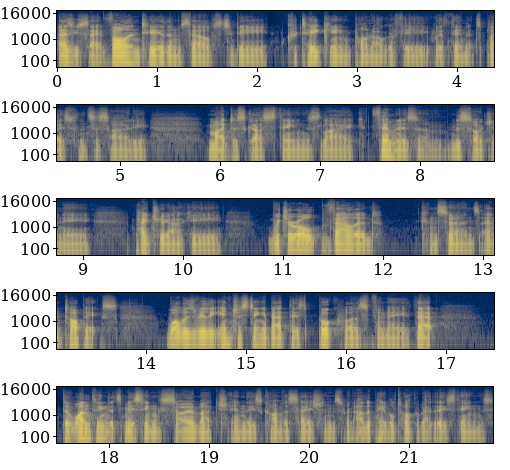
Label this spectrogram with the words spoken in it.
as you say, volunteer themselves to be critiquing pornography within its place within society might discuss things like feminism, misogyny, patriarchy, which are all valid concerns and topics. What was really interesting about this book was for me that the one thing that's missing so much in these conversations when other people talk about these things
